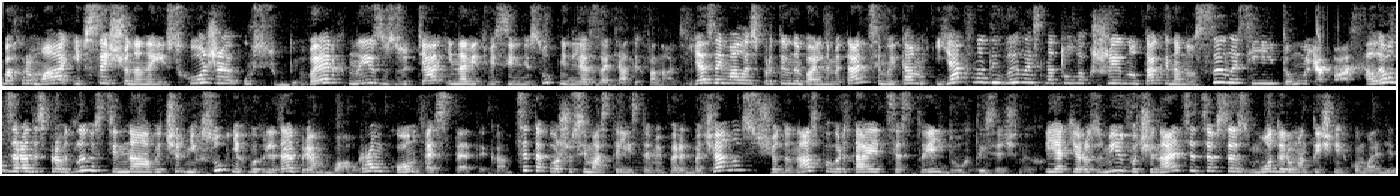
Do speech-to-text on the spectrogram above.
Бахрома і все, що на неї схоже, усюди: верх, низ, взуття і навіть весільні сукні для затятих фанатів. Я займалась спортивно-бальними танцями, і там як надивилась на ту локшину, так і наносилась її, тому я пас. Але от заради справедливості на вечірніх сукнях виглядає прям вау. Ромком естетика. Це також усіма стилістами передбачалось, що до нас повертається стиль 2000-х. І як я розумію, починається це все з моди романтичних комедій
